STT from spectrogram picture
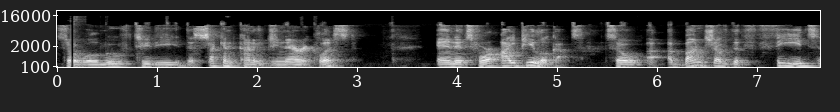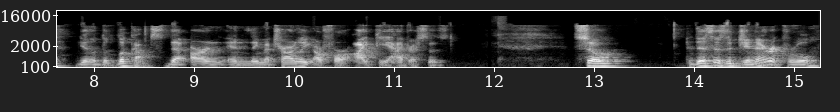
so we'll move to the the second kind of generic list, and it's for IP lookups. So a, a bunch of the feeds, you know, the lookups that are in, in Lima Charlie are for IP addresses. So this is a generic rule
